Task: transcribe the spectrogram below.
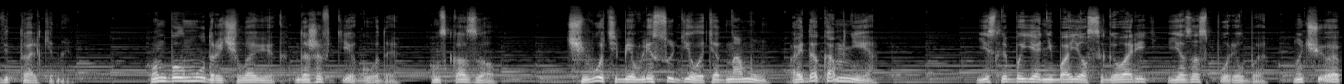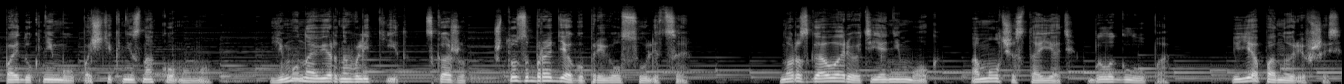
Виталькины. Он был мудрый человек, даже в те годы. Он сказал – чего тебе в лесу делать одному? Айда ко мне. Если бы я не боялся говорить, я заспорил бы. Но чего я пойду к нему, почти к незнакомому? Ему, наверное, влетит. Скажут, что за бродягу привел с улицы. Но разговаривать я не мог, а молча стоять было глупо. И я, понурившись,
